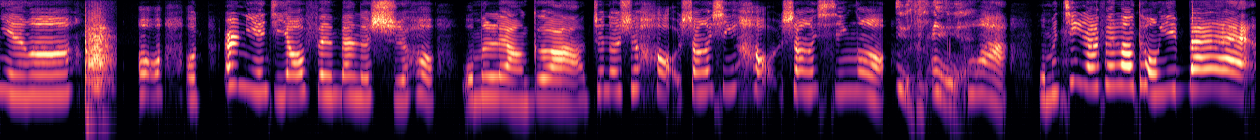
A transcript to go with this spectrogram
年啊。哦哦哦，二年级要分班的时候，我们两个啊，真的是好伤心，好伤心哦。哇，我们竟然分到同一班哎，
